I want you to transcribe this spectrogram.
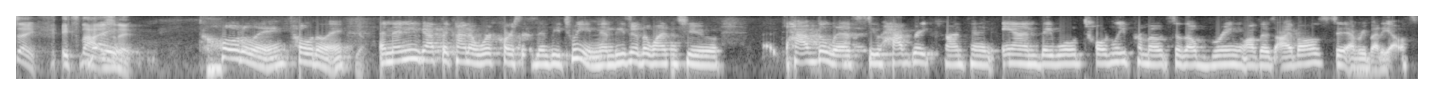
amazing! It's that, Right. not it? Totally, totally. Yeah. And then you got the kind of workhorses in between, and these are the ones who have the list, who have great content, and they will totally promote. So they'll bring all those eyeballs to everybody else.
